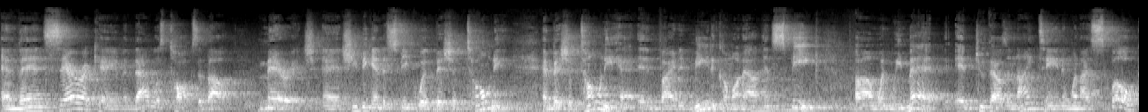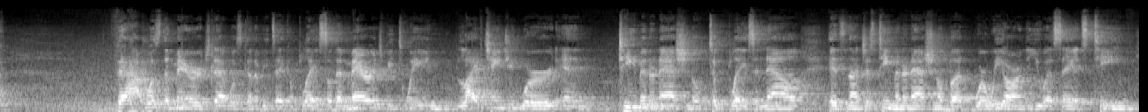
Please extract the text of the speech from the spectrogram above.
And then Sarah came, and that was talks about marriage. And she began to speak with Bishop Tony. And Bishop Tony had invited me to come on out and speak um, when we met in 2019. And when I spoke, that was the marriage that was going to be taking place. So the marriage between Life Changing Word and Team International took place, and now it's not just Team International, but where we are in the USA, it's Team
